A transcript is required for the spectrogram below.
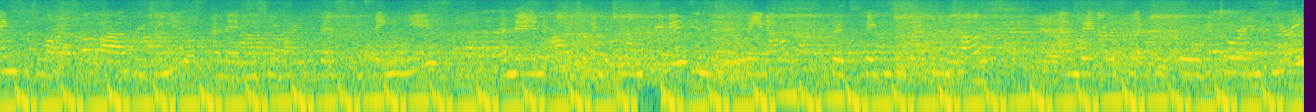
playing for Geelong uh, through juniors and then into my first and senior years. And then I joined the Geelong Cougars in the VNL for season 2012. And then I was selected for Victorian Fury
